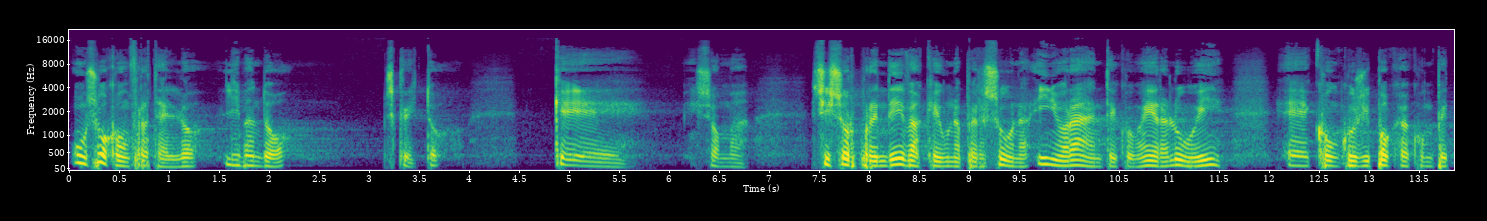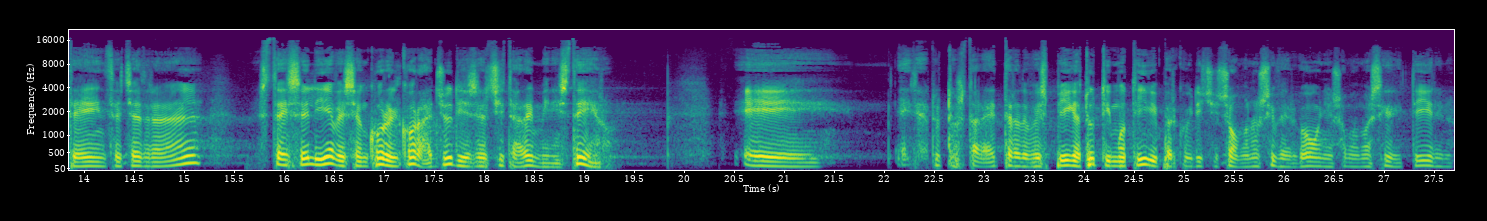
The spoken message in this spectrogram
un suo confratello gli mandò scritto che insomma si sorprendeva che una persona ignorante come era lui, eh, con così poca competenza, eccetera, eh, stesse lì e avesse ancora il coraggio di esercitare il ministero. E, e c'è tutta questa lettera dove spiega tutti i motivi per cui dice insomma non si vergogna, insomma, ma si ritirino.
